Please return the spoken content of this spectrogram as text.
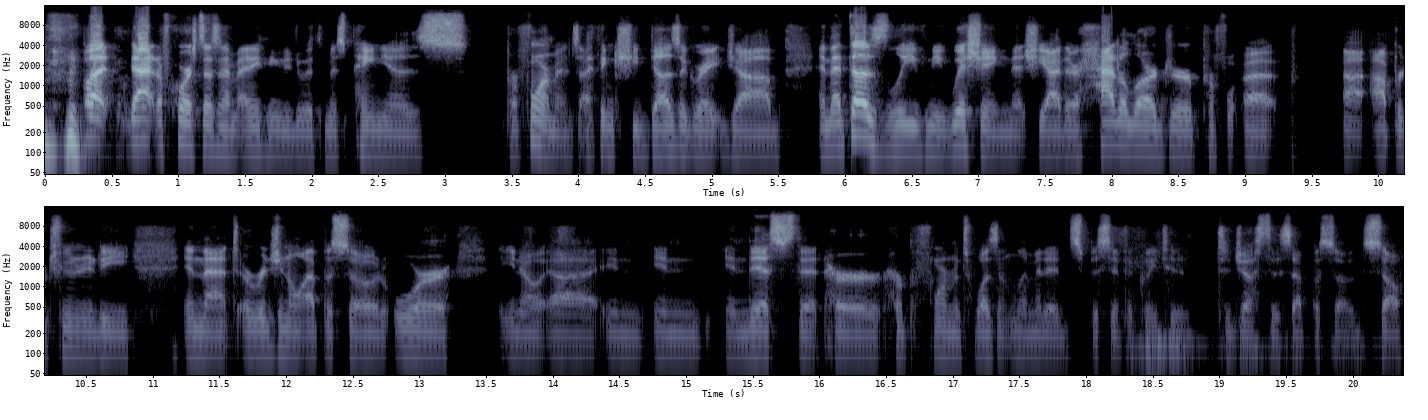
but that, of course, doesn't have anything to do with Miss Pena's performance. I think she does a great job, and that does leave me wishing that she either had a larger perfor- uh, uh, opportunity in that original episode or you know uh, in in in this that her her performance wasn't limited specifically to to just this episode. So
